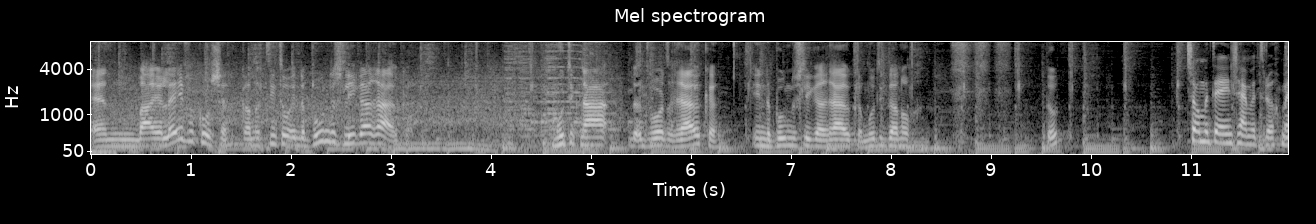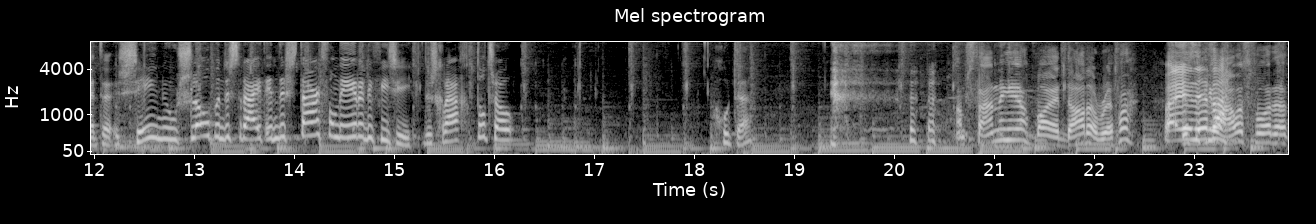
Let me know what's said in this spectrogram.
En Bayer Leverkusen kan de titel in de Bundesliga ruiken. Moet ik na het woord ruiken in de Bundesliga ruiken, moet ik dan nog doen? Zometeen zijn we terug met de zenuwslopende strijd in de staart van de Eredivisie. Dus graag tot zo. Goed hè? I'm standing here by a Dada River. By a few hours for the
